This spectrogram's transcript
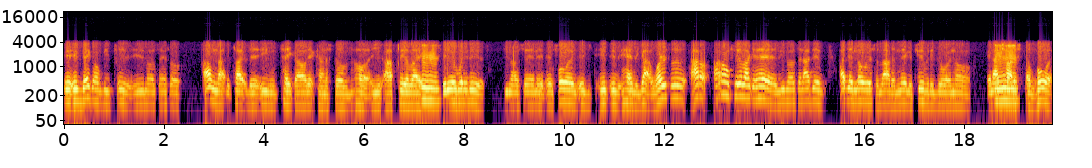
it, it they gonna be period. You know what I'm saying. So I'm not the type that even take all that kind of stuff to heart. You, I feel like mm-hmm. it is what it is. You know what I'm saying? It, and for it, it, it, it has it got worse. I don't I don't feel like it has. You know what I'm saying? I just I just notice a lot of negativity going on, and I mm-hmm. try to avoid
